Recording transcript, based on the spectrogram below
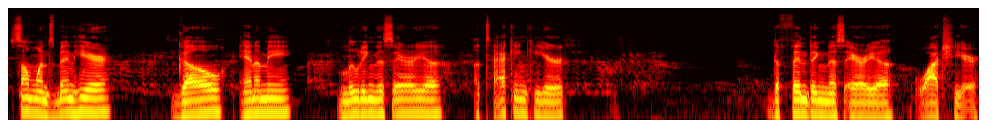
someone's been here. Go, enemy, looting this area, attacking here, defending this area. Watch here.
